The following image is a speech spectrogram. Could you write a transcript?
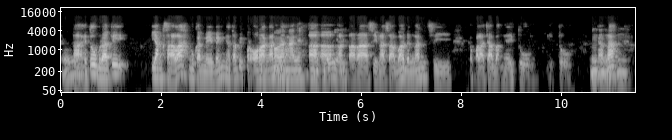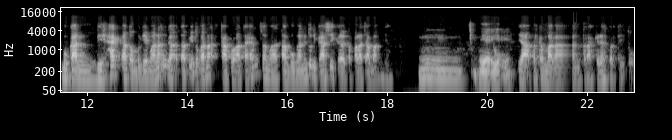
Oh. Nah itu berarti yang salah bukan Maybanknya, tapi perorangannya, perorangannya. Uh, uh, antara si nasabah dengan si kepala cabangnya itu. Itu. Mm-hmm. Karena bukan dihack atau bagaimana enggak, tapi itu karena kartu ATM sama tabungan itu dikasih ke kepala cabangnya. Hmm, iya iya iya. Ya perkembangan terakhirnya seperti itu.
